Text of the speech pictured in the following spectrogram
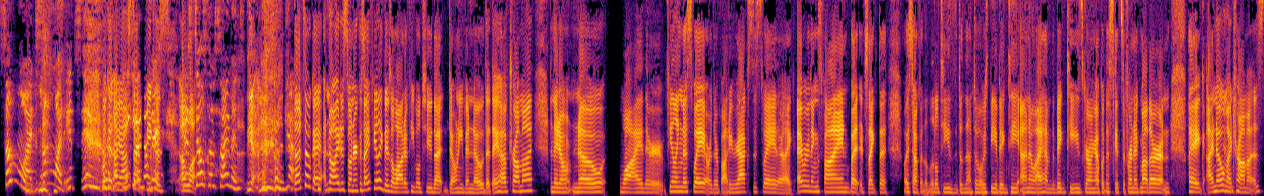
Somewhat, somewhat. It's because I asked that because there's, there's lot, still some silence. Yeah, yeah, that's okay. No, I just wonder because I feel like there's a lot of people too that don't even know that they have trauma and they don't know why they're feeling this way or their body reacts this way. They're like, everything's fine. But it's like the, I always talk about the little T's. It doesn't have to always be a big T. I know I have the big T's growing up with a schizophrenic mother. And like, I know my traumas.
